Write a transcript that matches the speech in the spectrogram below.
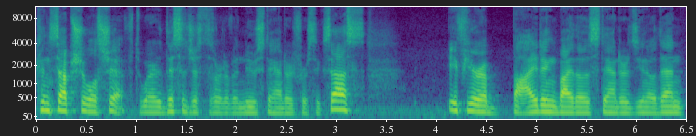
conceptual shift where this is just sort of a new standard for success. If you're abiding by those standards, you know, then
